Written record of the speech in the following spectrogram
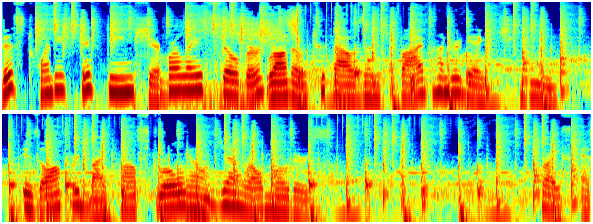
This 2015 Chevrolet Silverado 2500 HD is offered by Prostrollo General Motors. Price at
